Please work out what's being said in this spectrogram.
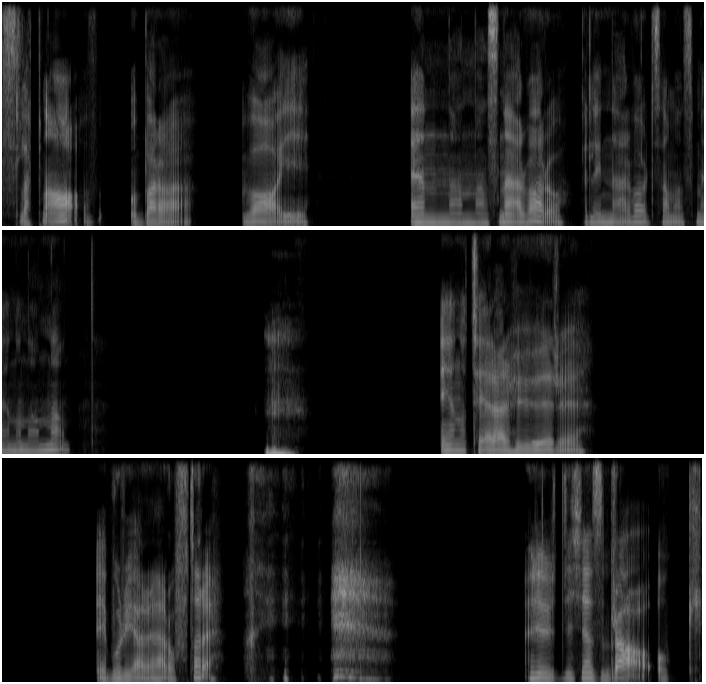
slappna av och bara vara i en annans närvaro eller i närvaro tillsammans med någon annan. Mm. Jag noterar hur eh, jag borde göra det här oftare. det känns bra och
